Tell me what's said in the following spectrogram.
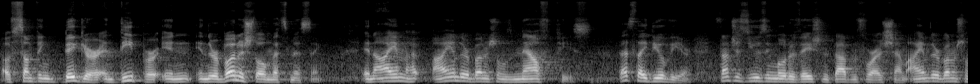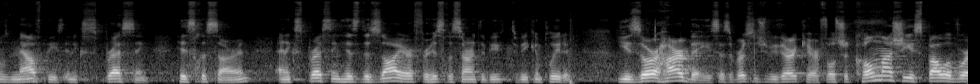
of something bigger and deeper in, in the Rabbanu Shalom that's missing. And I am, I am the Rabbanu Shalom's mouthpiece. That's the idea of here. It's not just using motivation to daven for Hashem. I am the Rabbanu Shalom's mouthpiece in expressing his chesaron and expressing his desire for his chesaron to be, to be completed. Yizor harbe, he says a person should be very careful. Shekol ma sheyispal over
